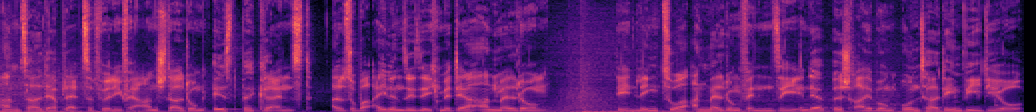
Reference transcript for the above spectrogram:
Anzahl der Plätze für die Veranstaltung ist begrenzt, also beeilen Sie sich mit der Anmeldung. Den Link zur Anmeldung finden Sie in der Beschreibung unter dem Video.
